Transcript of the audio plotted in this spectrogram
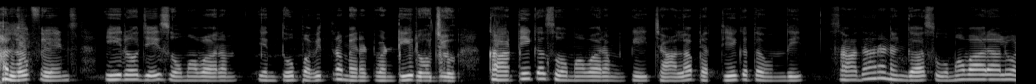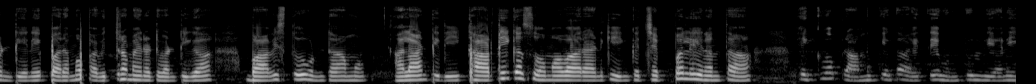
హలో ఫ్రెండ్స్ ఈరోజే సోమవారం. ఎంతో పవిత్రమైనటువంటి రోజు. కార్తీక సోమవారంకి చాలా ప్రత్యేకత ఉంది. సాధారణంగా సోమవారాలు అంటేనే పరమ పవిత్రమైనటువంటిగా భావిస్తూ ఉంటాము. అలాంటిది కార్తీక సోమవారానికి ఇంకా చెప్పలేనంత ఎక్కువ ప్రాముఖ్యత అయితే ఉంటుంది అని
